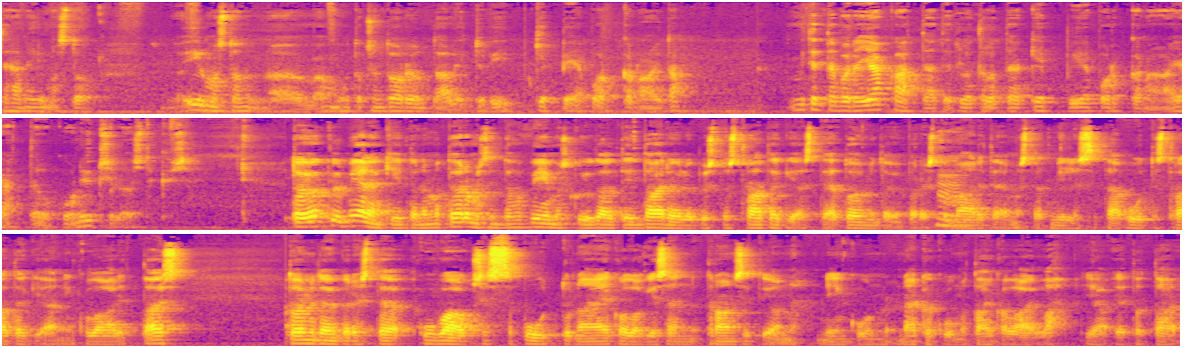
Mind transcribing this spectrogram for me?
tähän ilmasto, ilmastonmuutoksen torjuntaan liittyviä keppejä ja porkkanoita. Miten tämä voidaan jakaa tämä tietyllä tavalla tämä keppi- ja porkkana ajattelu, kun on yksilöistä kyse? Toi on kyllä mielenkiintoinen. Mä törmäsin tuohon viimeksi, kun juteltiin taideyliopiston strategiasta ja toimintaympäristön mm. määritelmästä, että millä sitä uutta strategiaa niin laadittaisiin. Toimintaympäristökuvauksessa puuttuu nämä ekologisen transition niin kuin näkökulmat aika lailla. Ja, ja tota,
